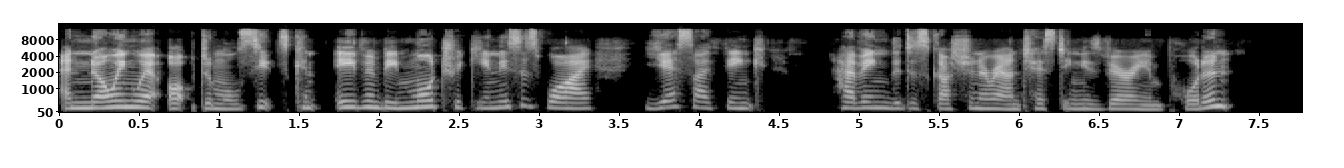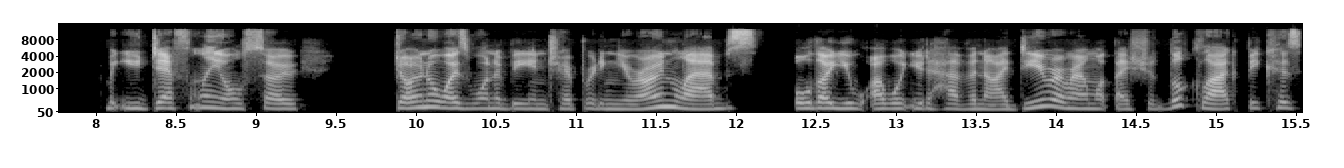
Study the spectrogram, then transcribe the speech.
And knowing where optimal sits can even be more tricky. And this is why, yes, I think having the discussion around testing is very important, but you definitely also don't always want to be interpreting your own labs although you I want you to have an idea around what they should look like because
